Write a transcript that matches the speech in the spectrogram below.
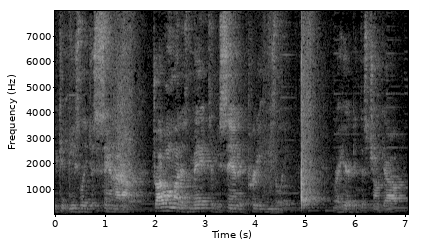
You can easily just sand that out. Drywall mud is made to be sanded pretty easily. Right here, get this chunk out.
